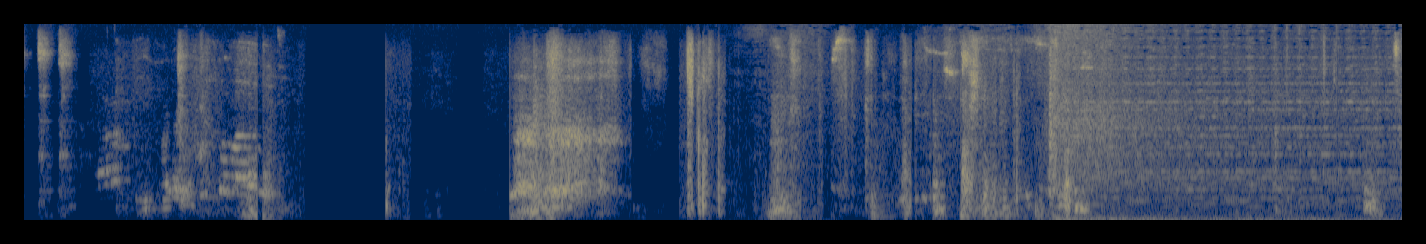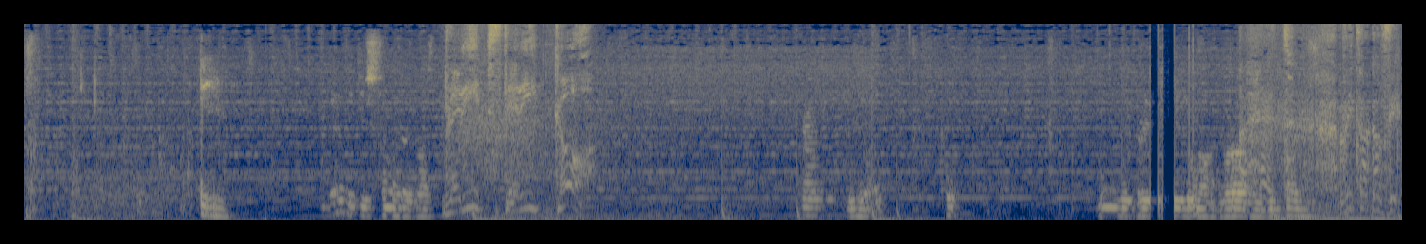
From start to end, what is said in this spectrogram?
Ready, steady, go! Ahead. We took a victory.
